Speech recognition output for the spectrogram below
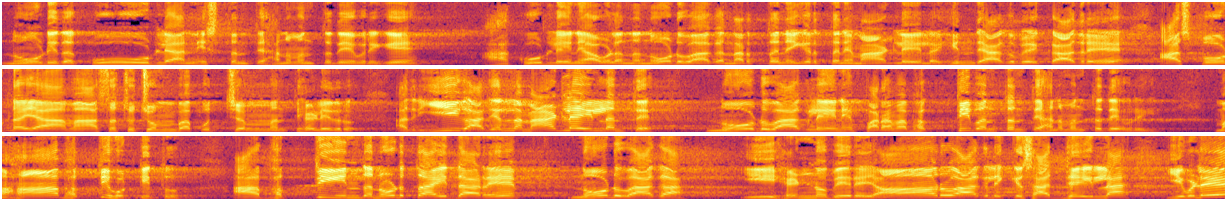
ನೋಡಿದ ಕೂಡಲೇ ಅನ್ನಿಸ್ತಂತೆ ಹನುಮಂತ ದೇವರಿಗೆ. ಆ ಕೂಡಲೇನೆ ಅವಳನ್ನು ನೋಡುವಾಗ ನರ್ತನೆ ಗಿರ್ತನೆ ಮಾಡಲೇ ಇಲ್ಲ. ಹಿಂದೆ ಆಗಬೇಕಾದ್ರೆ ಆಸ್ಫೋಟಯ ಮಾಸ ಚುಚುಂಬ ಪುಚ್ಚಂ ಅಂತ ಹೇಳಿದರು. ಆದರೆ ಈಗ ಅದೆಲ್ಲ ಮಾಡಲೇ ಇಲ್ಲಂತೆ. ನೋಡುವಾಗಲೇ ಪರಮಭಕ್ತಿ ಬಂತಂತೆ ಹನುಮಂತ ದೇವರಿಗೆ. ಮಹಾಭಕ್ತಿ ಹುಟ್ಟಿತು. ಆ ಭಕ್ತಿಯಿಂದ ನೋಡ್ತಾ ಇದ್ದಾರೆ. ನೋಡುವಾಗ ಈ ಹೆಣ್ಣು ಬೇರೆ ಯಾರೂ ಆಗಲಿಕ್ಕೆ ಸಾಧ್ಯ ಇಲ್ಲ. ಇವಳೇ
